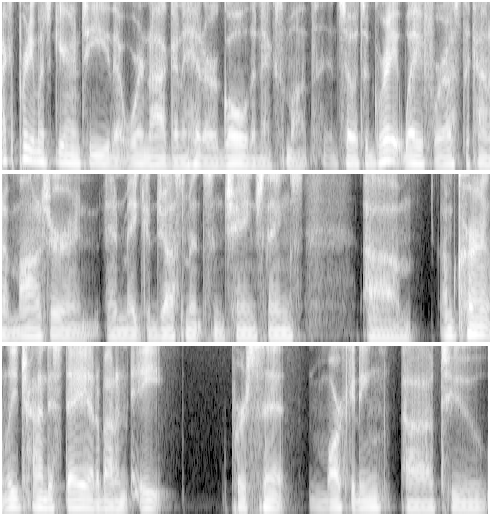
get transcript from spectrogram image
I can pretty much guarantee you that we're not going to hit our goal the next month. And so it's a great way for us to kind of monitor and, and make adjustments and change things. Um, I'm currently trying to stay at about an 8% marketing uh, to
